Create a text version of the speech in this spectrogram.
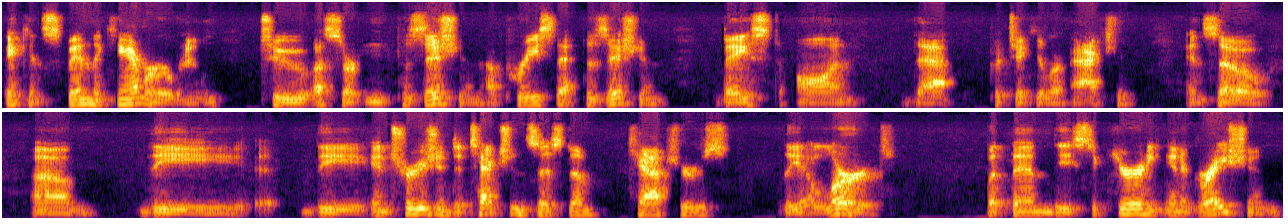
It can spin the camera around to a certain position, a preset position based on that particular action. And so um, the, the intrusion detection system captures the alert, but then the security integration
